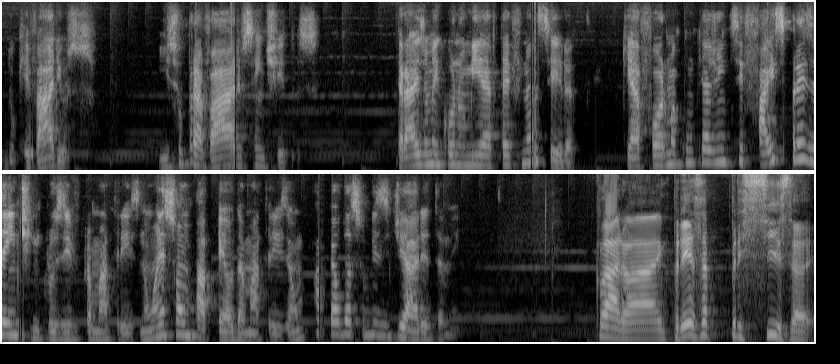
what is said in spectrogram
do que vários, isso para vários sentidos. Traz uma economia até financeira, que é a forma com que a gente se faz presente, inclusive, para a matriz. Não é só um papel da matriz, é um papel da subsidiária também. Claro, a empresa precisa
